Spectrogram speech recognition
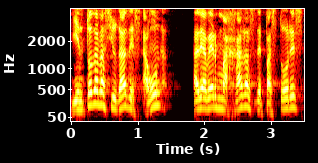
y en todas las ciudades aún ha de haber majadas de pastores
